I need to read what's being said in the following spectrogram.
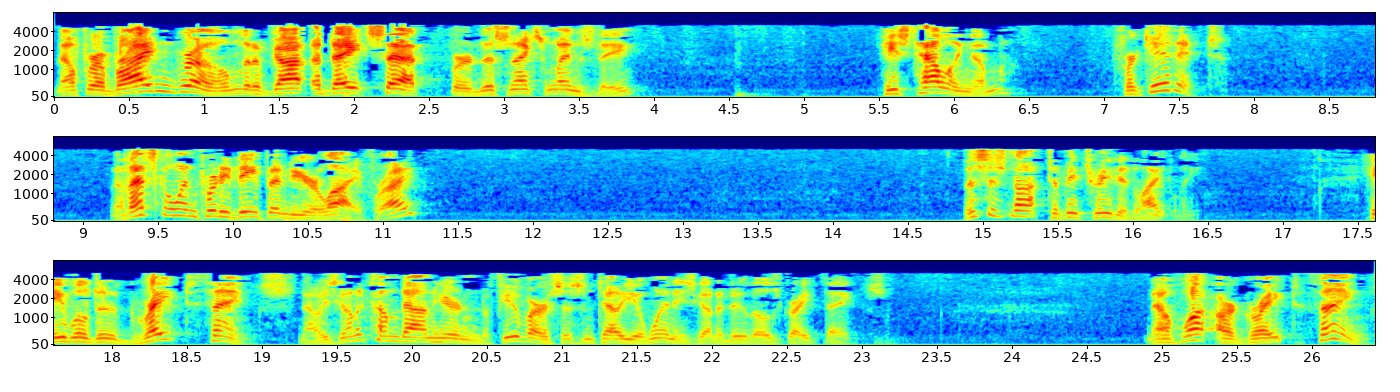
Now, for a bride and groom that have got a date set for this next Wednesday, he's telling them, forget it. Now, that's going pretty deep into your life, right? This is not to be treated lightly. He will do great things. Now, he's going to come down here in a few verses and tell you when he's going to do those great things. Now, what are great things?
